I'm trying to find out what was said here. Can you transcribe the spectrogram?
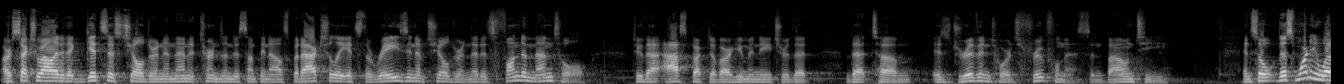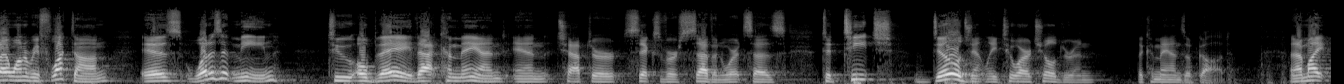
our sexuality that gets us children and then it turns into something else, but actually it's the raising of children that is fundamental to that aspect of our human nature that, that um, is driven towards fruitfulness and bounty. And so this morning, what I want to reflect on is what does it mean to obey that command in chapter 6, verse 7, where it says, to teach diligently to our children the commands of God. And I might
